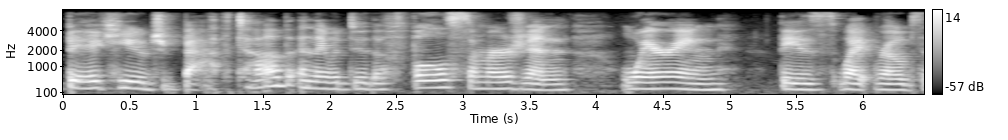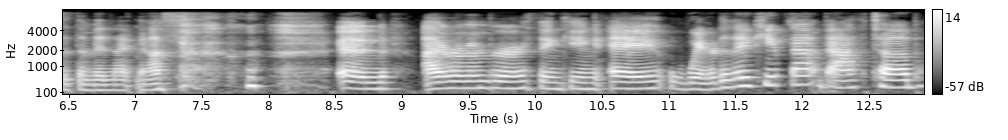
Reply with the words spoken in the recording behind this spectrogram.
big, huge bathtub, and they would do the full submersion wearing these white robes at the midnight mass. and I remember thinking, A, where do they keep that bathtub?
